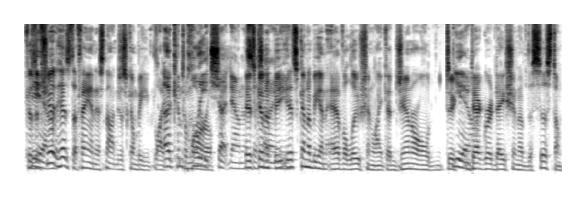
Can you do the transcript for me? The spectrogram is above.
because if Yeah. shit hits the fan, it's not just going to be like A complete tomorrow. shutdown of It's going to be it's going to be an evolution, like a general de- Yeah. degradation of the system.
